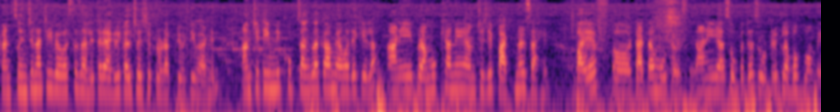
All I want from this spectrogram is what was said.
कारण सिंचनाची व्यवस्था झाली तर ॲग्रिकल्चरची प्रोडक्टिव्हिटी वाढेल. आमची टीमने खूप चांगलं काम यामध्ये केलं आणि प्रामुख्याने आमचे जे पार्टनर्स आहेत बायफ टाटा मोटर्स आणि यासोबतच रोटरी क्लब ऑफ बॉम्बे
